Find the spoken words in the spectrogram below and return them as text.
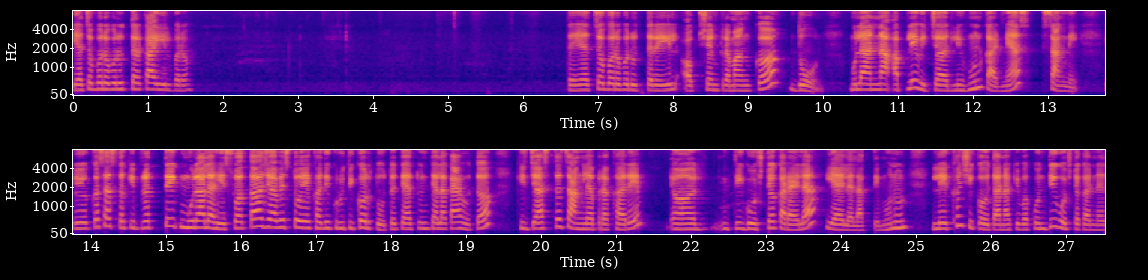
याचं बरोबर उत्तर काय येईल बरं? तर याचं बरोबर उत्तर येईल ऑप्शन क्रमांक दोन. मुलांना आपले विचार लिहून काढण्यास सांगणे. कसं असतं की प्रत्येक मुलाला हे स्वतः ज्यावेळेस तो एखादी कृती करतो तर त्यातून त्याला काय होतं? की जास्त चांगल्या प्रकारे ती गोष्ट करायला यायला लागते. म्हणून लेखन शिकवताना किंवा कोणती गोष्ट करण्या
